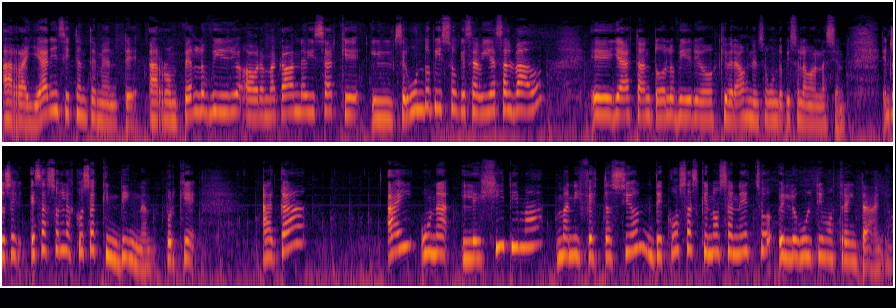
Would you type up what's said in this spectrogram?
a rayar insistentemente, a romper los vidrios, ahora me acaban de avisar que el segundo piso que se había salvado, eh, ya están todos los vidrios quebrados en el segundo piso de la gobernación. Entonces, esas son las cosas que indignan, porque acá hay una legítima manifestación de cosas que no se han hecho en los últimos 30 años.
